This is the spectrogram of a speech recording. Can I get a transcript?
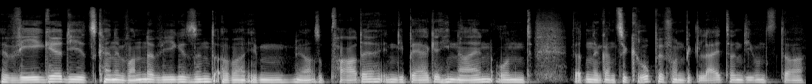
Wege, die jetzt keine Wanderwege sind, aber eben ja so Pfade in die Berge hinein und wir hatten eine ganze Gruppe von Begleitern, die uns da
